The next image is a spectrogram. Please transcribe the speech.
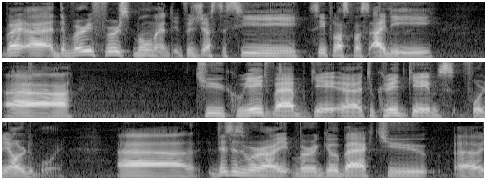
very, uh, at the very first moment, it was just a C, C++ IDE uh, to create web ga- uh, to create games for the Arduino. Uh, this is where I where I go back to uh,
